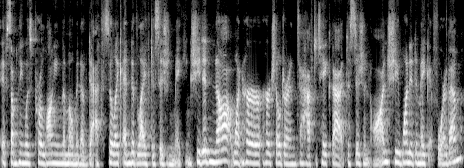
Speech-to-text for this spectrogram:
if something was prolonging the moment of death so like end of life decision making she did not want her her children to have to take that decision on she wanted to make it for them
